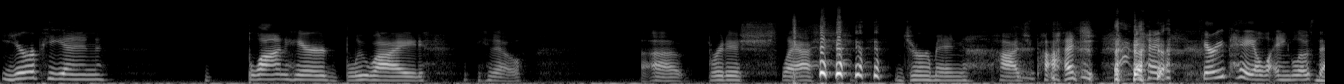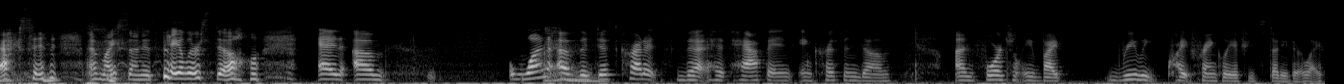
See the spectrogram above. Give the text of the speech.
European, blonde-haired, blue-eyed, you know, uh, British slash German hodgepodge, and very pale Anglo-Saxon, and my son is paler still. And um, one of the discredits that has happened in Christendom, unfortunately, by really, quite frankly, if you study their life,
